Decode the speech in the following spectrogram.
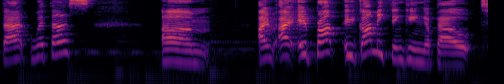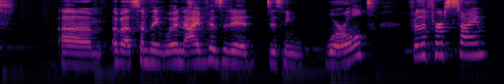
that with us. Um I, I it brought it got me thinking about um about something when I visited Disney World for the first time,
